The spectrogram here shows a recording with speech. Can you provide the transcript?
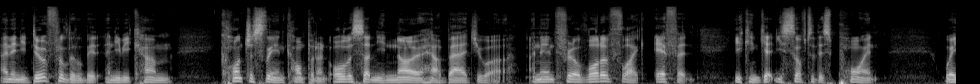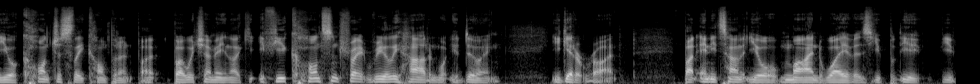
and then you do it for a little bit and you become consciously incompetent. All of a sudden, you know how bad you are, and then through a lot of like effort, you can get yourself to this point where you're consciously competent, by, by which I mean, like, if you concentrate really hard on what you're doing, you get it right. But anytime that your mind wavers, you, you, you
